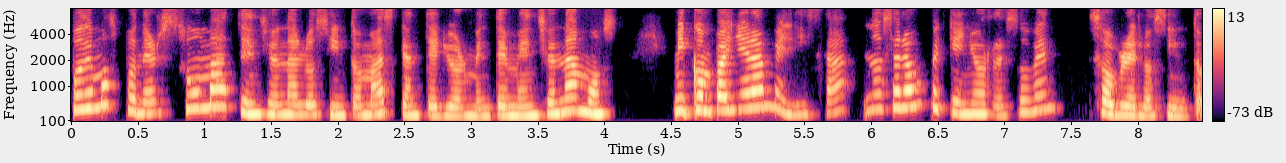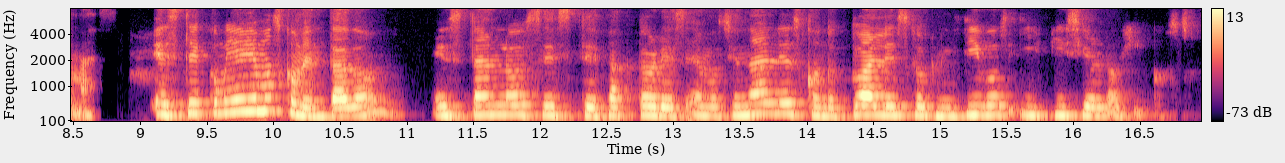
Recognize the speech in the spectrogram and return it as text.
podemos poner suma atención a los síntomas que anteriormente mencionamos. Mi compañera Melissa nos hará un pequeño resumen sobre los síntomas. Este, como ya habíamos comentado, están los este, factores emocionales, conductuales, cognitivos y fisiológicos,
